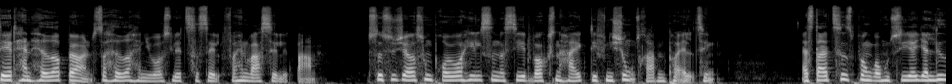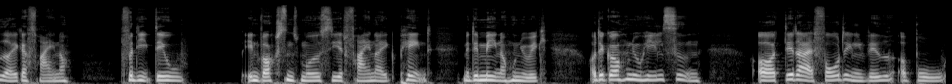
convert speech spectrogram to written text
det at han hader børn, så hader han jo også lidt sig selv, for han var selv et barn. Så synes jeg også, hun prøver hele tiden at sige, at voksne har ikke definitionsretten på alting. Altså der er et tidspunkt, hvor hun siger, jeg lider ikke af fregner. Fordi det er jo en voksens måde at sige, at fregner er ikke pænt, men det mener hun jo ikke. Og det gør hun jo hele tiden. Og det, der er fordelen ved at bruge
